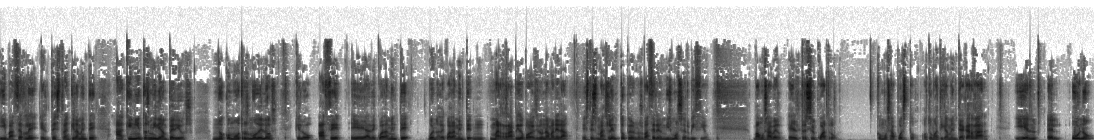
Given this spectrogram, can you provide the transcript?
y va a hacerle el test tranquilamente a 500 miliamperios, no como otros modelos que lo hace eh, adecuadamente, bueno, adecuadamente mm, más rápido, por decirlo de una manera, este es más lento, pero nos va a hacer el mismo servicio. Vamos a ver el 3 y el 4, cómo se ha puesto automáticamente a cargar, y el, el 1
